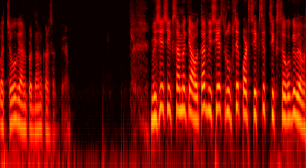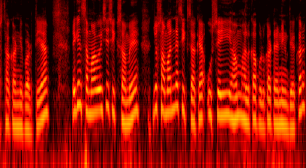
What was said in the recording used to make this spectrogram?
बच्चों को ज्ञान प्रदान कर सकते हैं। विशेष शिक्षा में क्या होता है? विशेष रूप से प्रशिक्षित शिक्षकों की व्यवस्था करनी पड़ती है। लेकिन समावेशी शिक्षा में जो सामान्य शिक्षक है, उसे ही हम हल्का फुल्का ट्रेनिंग देकर,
